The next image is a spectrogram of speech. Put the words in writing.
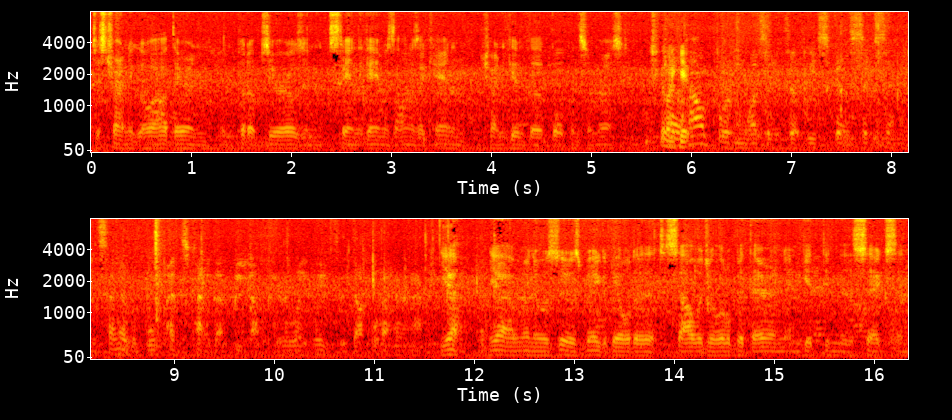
just trying to go out there and, and put up zeros and stay in the game as long as I can, and trying to give the bullpen some rest. I feel like it, How important was it to at least get a six innings? I know the bullpen's kind of got beat up here lately through doubleheader and everything. Yeah, yeah. I mean, it was it was big to be able to, to salvage a little bit there and, and get into the six. And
